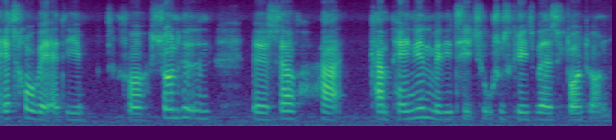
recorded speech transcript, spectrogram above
atroværdige for sundheden, øh, så har kampagnen med de 10.000 skridt været spot on.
